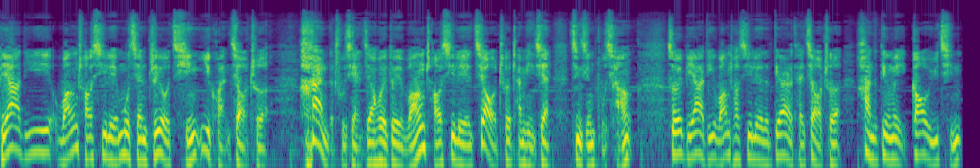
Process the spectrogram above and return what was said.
比亚迪王朝系列目前只有秦一款轿车。汉的出现将会对王朝系列轿车产品线进行补强。作为比亚迪王朝系列的第二台轿车，汉的定位高于秦。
